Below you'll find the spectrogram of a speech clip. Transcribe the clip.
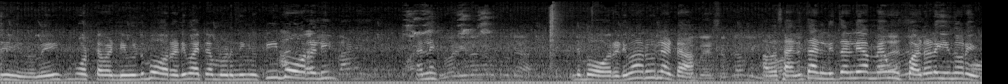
ദൈവമേ പൊട്ട വണ്ടി കൊണ്ട് ബോറടി മാറ്റാൻ പോണു. നിങ്ങൾക്ക് ഈ ബോറടി അല്ലേ? ഇത് ബോറടി മാറൂല കേട്ടാ അവസാനം തള്ളി തള്ളി അമ്മ ഉപ്പാട് ഇളകിന്ന് പറയും.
